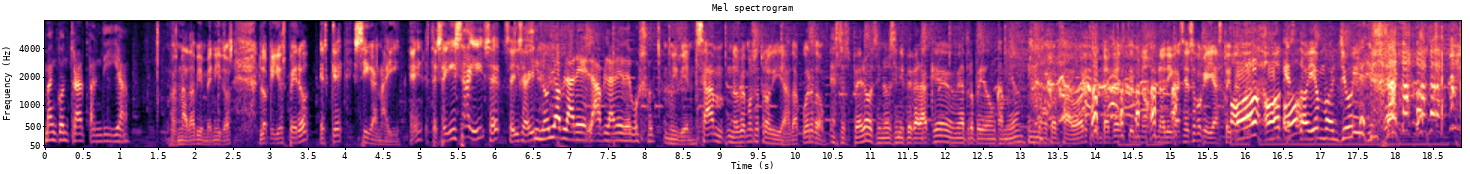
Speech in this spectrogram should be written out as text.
va a encontrar pandilla. Pues nada, bienvenidos. Lo que yo espero es que sigan ahí. ¿eh? Este, ¿Seguís ahí? ¿eh? ¿Seguís ahí? Si no, yo hablaré, la hablaré de vosotros. Muy bien. Sam, nos vemos otro día, ¿de acuerdo? Eso espero, si no significará que me ha atropellado un camión. No, por favor. que Entonces que no, no digas eso porque ya estoy... Oh, oh, que estoy en Montjuic.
